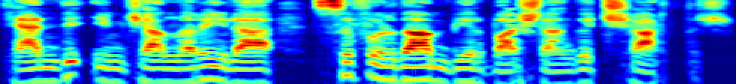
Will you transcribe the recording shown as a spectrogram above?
kendi imkanlarıyla sıfırdan bir başlangıç şarttır.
